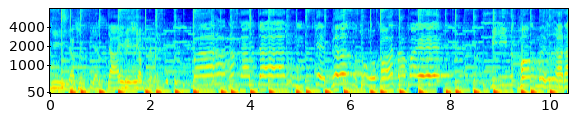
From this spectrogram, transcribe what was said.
พี่อย่าเพิ่งเปลี่ยนใจเียมเยมาทำงานจ้างเก็บเงินสู่ขอสบายมีเงินทองเมื่อไร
